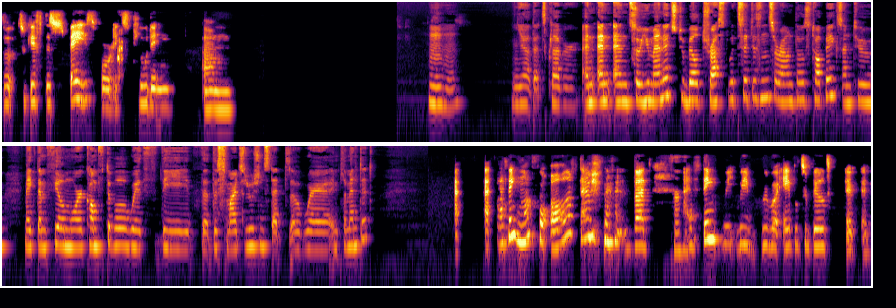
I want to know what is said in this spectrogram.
the, to give this space for excluding um, Mm-hmm. Yeah, that's clever. And and and so you managed to build trust with citizens around those topics and to make them feel more comfortable with the the, the smart solutions that uh, were implemented. I, I think not for all of them, but uh-huh. I think we, we, we were able to build a, a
